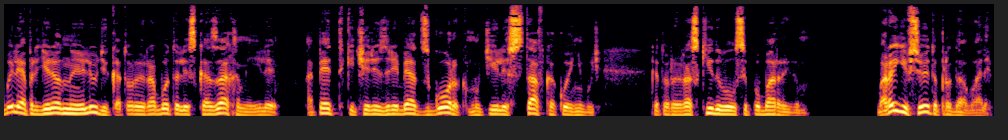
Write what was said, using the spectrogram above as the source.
были определенные люди, которые работали с казахами или, опять-таки, через ребят с горок мутили став какой-нибудь, который раскидывался по барыгам. Барыги все это продавали.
